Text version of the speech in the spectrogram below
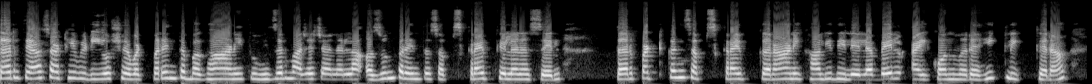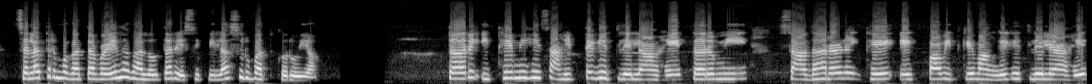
तर त्यासाठी व्हिडिओ शेवटपर्यंत बघा आणि तुम्ही जर माझ्या चॅनलला अजूनपर्यंत सबस्क्राईब केलं नसेल तर पटकन सबस्क्राईब करा आणि खाली दिलेल्या बेल आयकॉनवरही क्लिक करा. चला तर मग आता वेळ न घालवता रेसिपीला सुरुवात करूया. तर इथे मी हे साहित्य घेतलेलं आहे. तर मी साधारण इथे एक पाव इतके वांगे घेतलेले आहेत.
